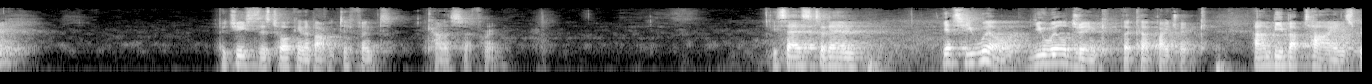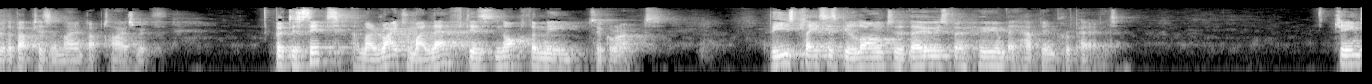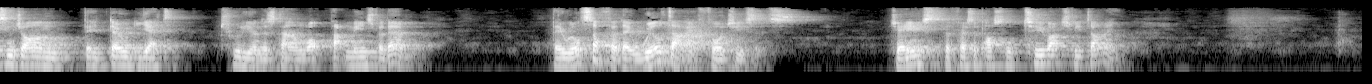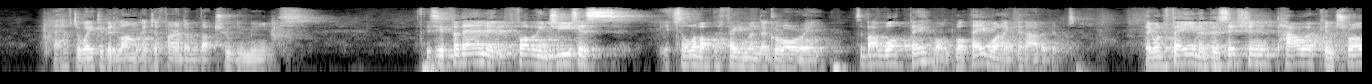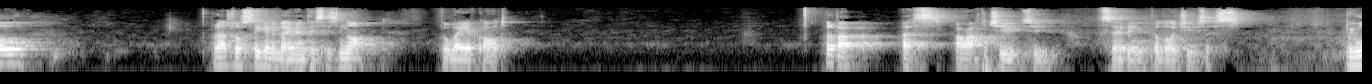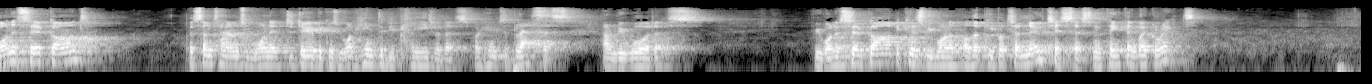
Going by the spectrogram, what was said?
But Jesus is talking about a different kind of suffering. He says to them, Yes, you will. You will drink the cup I drink and be baptized with the baptism I am baptized with. But to sit on my right or my left is not for me to grant. These places belong to those for whom they have been prepared. James and John, they don't yet truly understand what that means for them. They will suffer, they will die for Jesus. James, the first apostle, too actually die. They have to wait a bit longer to find out what that truly means. You see, for them, following Jesus, it's all about the fame and the glory. It's about what they want, what they want to get out of it. They want fame and position, power, control. But as we'll see in a moment, this is not the way of God. What about us, our attitude to serving the Lord Jesus? We want to serve God, but sometimes we want it to do it because we want Him to be pleased with us, for Him to bless us and reward us. We want to serve God because we want other people to notice us and think that we're great.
